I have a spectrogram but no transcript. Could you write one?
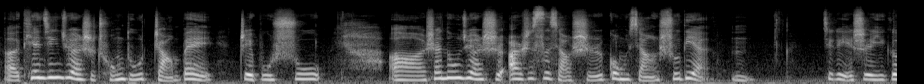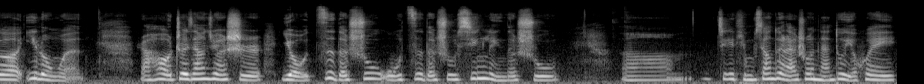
呃，天津卷是重读长辈这部书，呃，山东卷是二十四小时共享书店，嗯。这个也是一个议论文，然后浙江卷是有字的书、无字的书、心灵的书，嗯，这个题目相对来说难度也会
